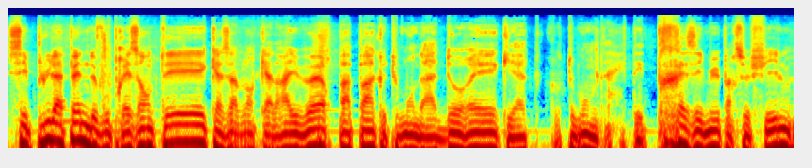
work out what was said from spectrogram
c'est plus la peine de vous présenter Casablanca Driver, Papa que tout le monde a adoré, qui a tout le monde a été très ému par ce film,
